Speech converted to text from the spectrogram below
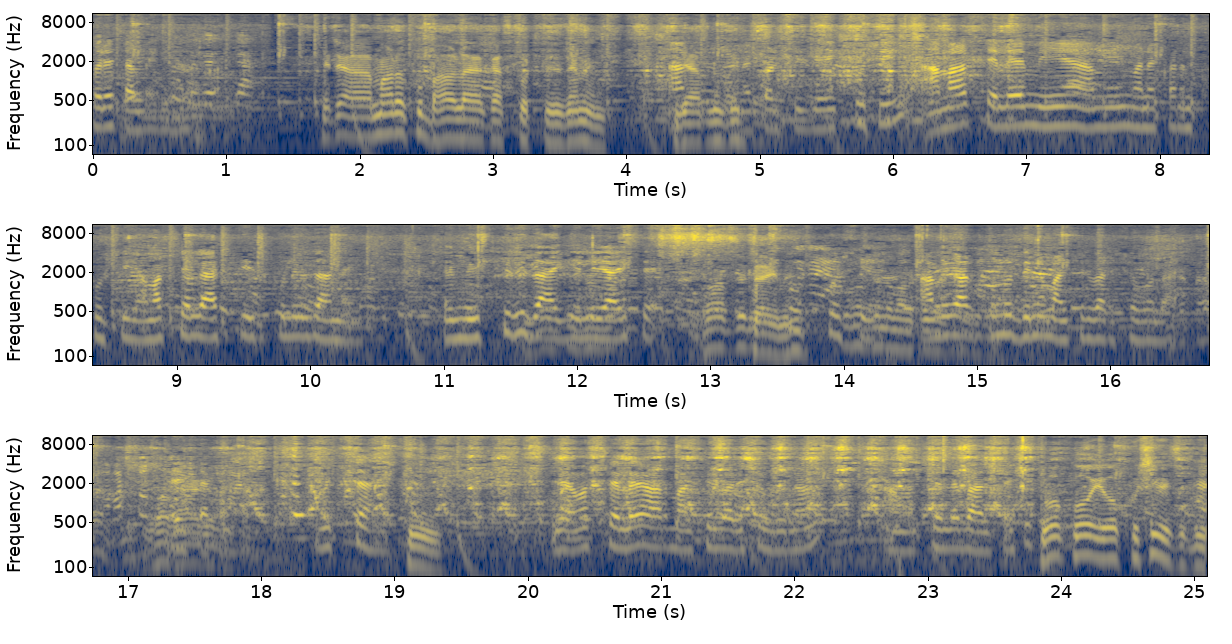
পড়ে তার লাগে দোয়া করব। এটা আমারও খুব ভালো লাগা কাজ করতেছে জানেন? যে আমি আপনাদের যে খুশি। আমার ছেলে মেয়ে আমি মনে করেন খুশি। আমার ছেলে আজকে স্কুলে জানে মিস্ত্রি যাই গেলে খুব খুশি। আমি আর কোনো দিনে মালচির বাড়ি শোবো না। এইটা কথা বুঝছেন? যে আমার ছেলে আর মালচির বাড়ি শোবো না। আমার ছেলে বাড়িতে ও কই? ও খুশি হয়েছে কি?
